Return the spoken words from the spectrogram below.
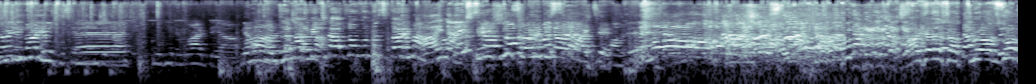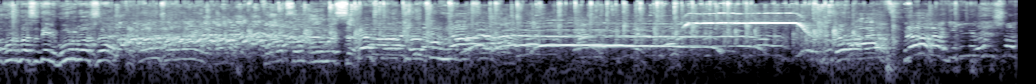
şöyle var ki mıydı senin önceden? Mihirim vardı ya. Ne var? Tamam bir Trabzon vurması daha tamam. Aynen. Beş yıl sonra bir daha parti. Arkadaşlar Trabzon vurması değil, vurması. Yanlış anlamayın. Trabzon vurması. Beş tane Trabzon vurması. Bravo. Gelinle konuşmam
